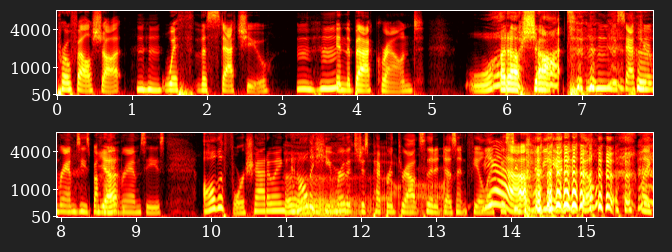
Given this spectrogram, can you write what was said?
profile shot Mm-hmm. with the statue Mm-hmm. in the background. What a shot. hmm the statue of Ramses behind Yeah. Ramses. All the foreshadowing and all the humor that's just peppered throughout so that it doesn't feel like yeah. the super heavy-handed film. Like,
